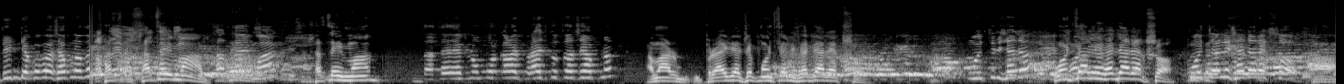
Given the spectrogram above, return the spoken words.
দিনটা কবে আছে আপনাদের? সাতই মাঘ। সাতই মাঘ। সাতই মাঘ। তাতে এক নম্বর কাড়ায় প্রাইজ কত আছে আপনার? আমার প্রাইজ আছে পঁয়তাল্লিশ হাজার একশো। পঁয়ত্রিশ হাজার? পঁয়তাল্লিশ হাজার একশো। পঁয়তাল্লিশ হাজার একশো। হ্যাঁ।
